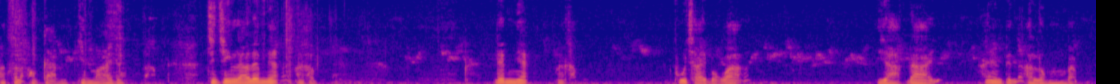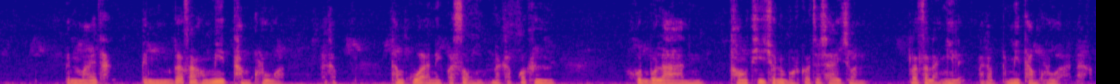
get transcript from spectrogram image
ลักษณะของการกินไม้ดูนะครับ จริง ๆ แล้วเล่มนี้นะครับ เล่มนี้นะครับ ผู้ใช้บอกว่า อยากได้ให้มันเป็นอารมณ์แบบเป็นไม้เป็นลักษณะของมีดทำครัวนะครับ ทำครัวอเนกประสงค์นะครับ ก็คือคนโบราณท้องที่ชนบทก็จะใช้ส่วนลักษณะนี้แหละนะครับมีดทำครัวนะครับ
